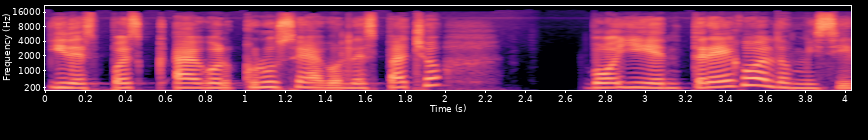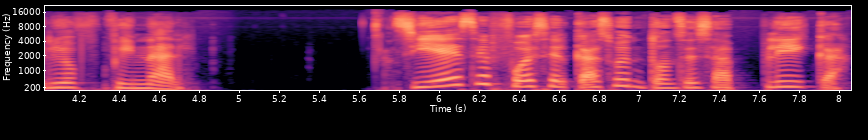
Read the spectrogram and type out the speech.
y después hago el cruce, hago el despacho, voy y entrego al domicilio final. Si ese fuese el caso, entonces aplica.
